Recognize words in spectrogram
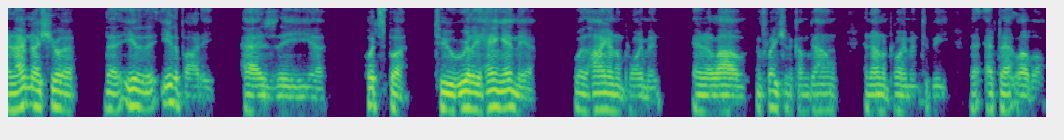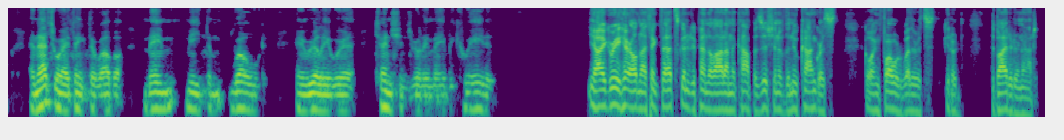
And I'm not sure that either either party has the uh, chutzpah to really hang in there with high unemployment and allow inflation to come down and unemployment to be at that level. And that's where I think the rubber may meet the road and really where tensions really may be created. Yeah, I agree, Harold, and I think that's going to depend a lot on the composition of the new Congress going forward, whether it's you know divided or not.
